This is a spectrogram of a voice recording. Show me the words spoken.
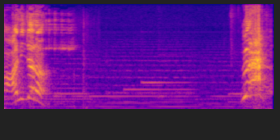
아, 아니잖아! 으악!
